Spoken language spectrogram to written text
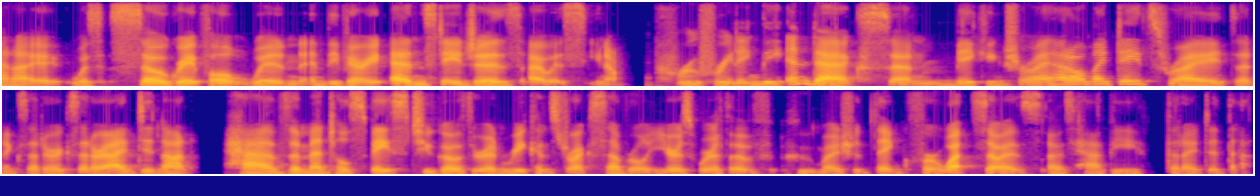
And I was so grateful when, in the very end stages, I was, you know, proofreading the index and making sure I had all my dates right and et cetera, et cetera. I did not have the mental space to go through and reconstruct several years worth of whom I should thank for what. So I was, I was happy that I did that.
